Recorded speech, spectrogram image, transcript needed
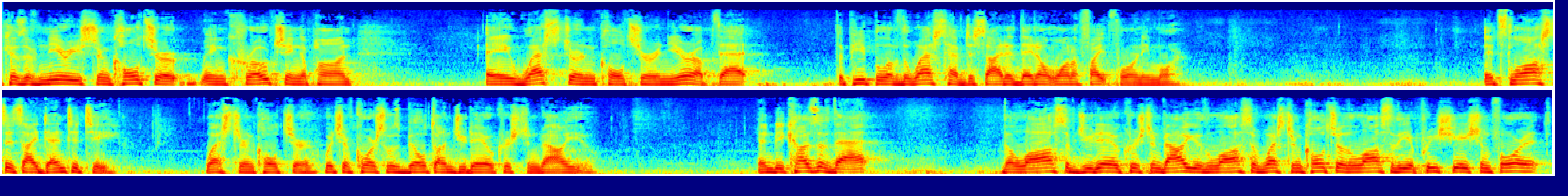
because of Near Eastern culture encroaching upon a Western culture in Europe that the people of the West have decided they don't want to fight for anymore. It's lost its identity, Western culture, which of course was built on Judeo Christian value. And because of that, the loss of Judeo Christian value, the loss of Western culture, the loss of the appreciation for it,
